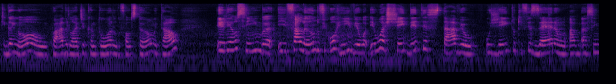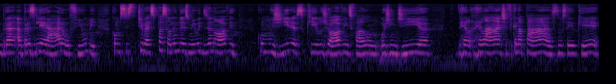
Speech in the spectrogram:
que ganhou o quadro lá de cantor do Faustão e tal. Ele é o Simba e falando ficou horrível. Eu achei detestável o jeito que fizeram, assim, abrasileiraram o filme, como se estivesse passando em 2019, com gírias que os jovens falam hoje em dia, relaxa, fica na paz, não sei o quê.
